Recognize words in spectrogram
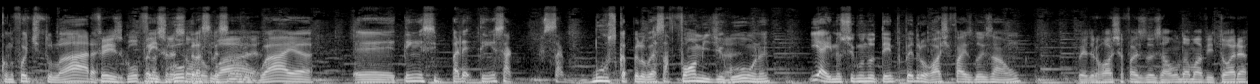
quando foi titular, Fez gol pela fez seleção gol pela seleção uruguaia. uruguaia. é, tem, esse, tem essa essa busca pelo essa fome de gol, né? E aí no segundo tempo, Pedro Rocha faz 2 a 1 O Pedro Rocha faz 2x1, dá uma vitória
